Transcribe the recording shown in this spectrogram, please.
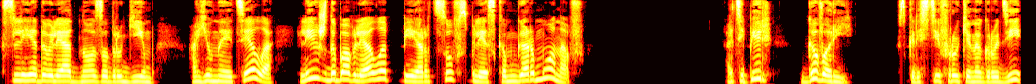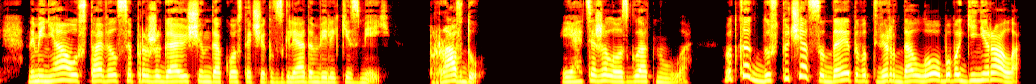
следовали одно за другим, а юное тело лишь добавляло перцу всплеском гормонов. «А теперь Говори!» Скрестив руки на груди, на меня уставился прожигающим до косточек взглядом великий змей. «Правду!» Я тяжело сглотнула. Вот как достучаться до этого твердолобого генерала?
